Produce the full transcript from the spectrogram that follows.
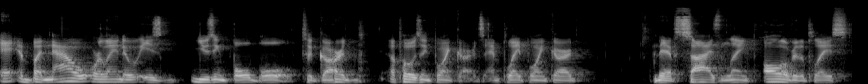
Eh, but now Orlando is using Bol Bol to guard opposing point guards and play point guard. They have size and length all over the place.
